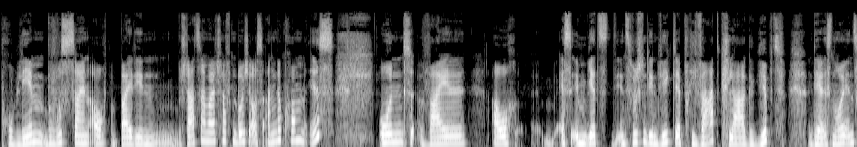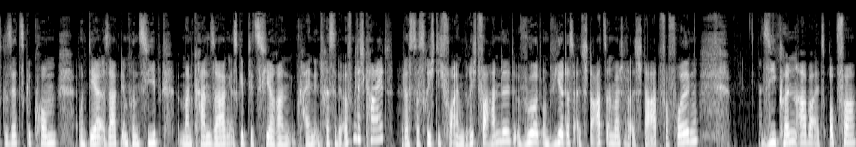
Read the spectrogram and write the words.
Problembewusstsein auch bei den Staatsanwaltschaften durchaus angekommen ist und weil auch es im jetzt inzwischen den Weg der Privatklage gibt. Der ist neu ins Gesetz gekommen und der sagt im Prinzip, man kann sagen, es gibt jetzt hieran kein Interesse der Öffentlichkeit, dass das richtig vor einem Gericht verhandelt wird und wir das als Staatsanwaltschaft, als Staat verfolgen Sie können aber als Opfer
